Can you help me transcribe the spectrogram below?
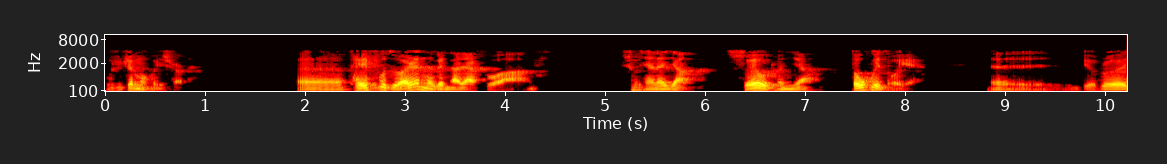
不是这么回事儿。呃，可以负责任的跟大家说啊，首先来讲，所有专家都会走眼。呃，比如说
